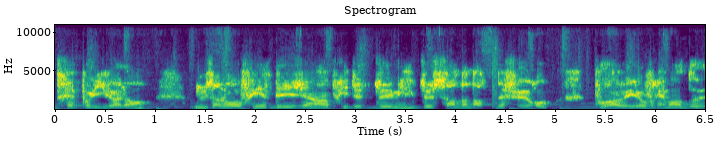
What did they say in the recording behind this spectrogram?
très polyvalent. Nous allons offrir déjà un prix de 2299 euros pour un vélo vraiment de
